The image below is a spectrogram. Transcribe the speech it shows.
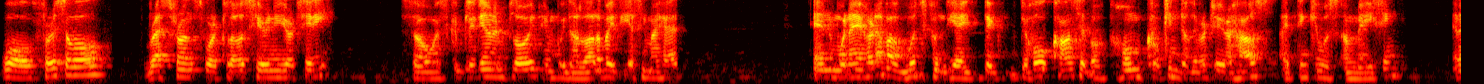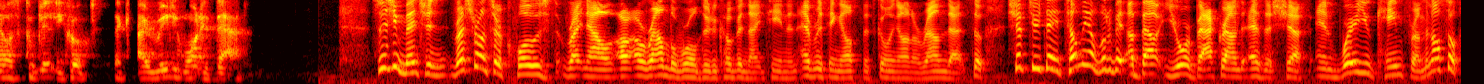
Well, first of all, restaurants were closed here in New York City. So I was completely unemployed and with a lot of ideas in my head. And when I heard about Woodspoon, the, the, the whole concept of home cooking delivered to your house, I think it was amazing. And I was completely hooked. Like, I really wanted that. So, as you mentioned, restaurants are closed right now around the world due to COVID 19 and everything else that's going on around that. So, Chef Chute, tell me a little bit about your background as a chef and where you came from, and also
